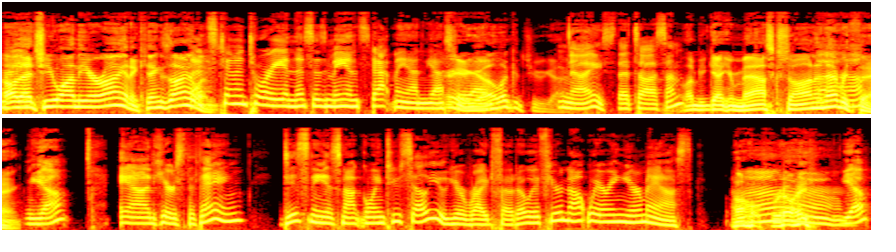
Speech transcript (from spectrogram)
Oh, that's you on the Orion at Kings Island. That's Tim and Tori, and this is me and Statman yesterday. there you go. Look at you guys. Nice, that's awesome. Let me get your masks on and Uh-huh. everything. Yeah. And here's the thing Disney is not going to sell you your ride photo if you're not wearing your mask. Oh, really? Yep.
